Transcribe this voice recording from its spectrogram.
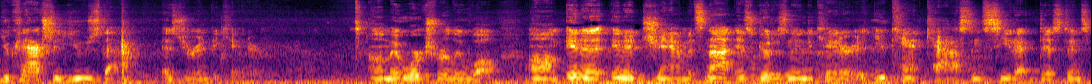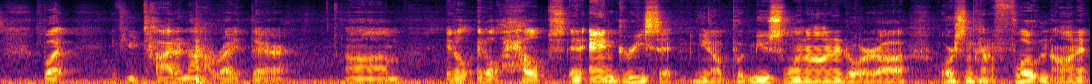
you can actually use that as your indicator. Um, it works really well. Um, in a in a jam, it's not as good as an indicator. You can't cast and see that distance, but if you tied a knot right there, um, it'll it'll help and, and, grease it. You know, put Mucilin on it or uh, or some kind of floatant on it,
